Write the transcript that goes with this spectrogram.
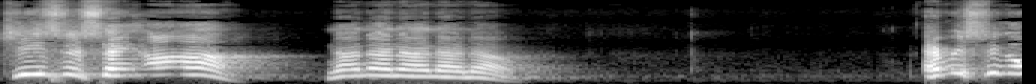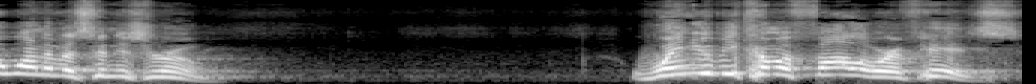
Jesus saying, uh uh-uh. uh no, no, no, no, no. Every single one of us in this room, when you become a follower of His,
